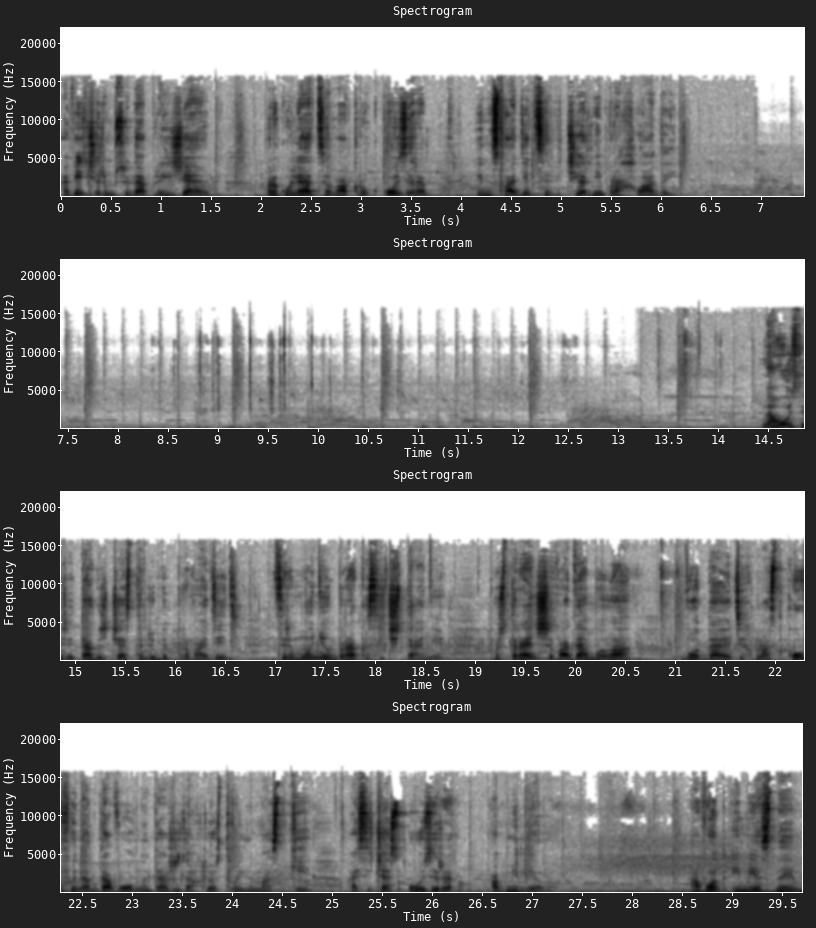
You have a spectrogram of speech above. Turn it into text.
А вечером сюда приезжают прогуляться вокруг озера и насладиться вечерней прохладой. На озере также часто любят проводить церемонию бракосочетания. Просто раньше вода была вот до этих мостков иногда волны даже захлестывали на мостки, а сейчас озеро обмелело. А вот и местные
